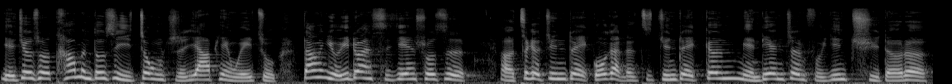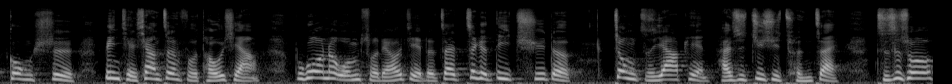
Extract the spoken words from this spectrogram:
也就是说，他们都是以种植鸦片为主。当有一段时间说是，呃，这个军队果敢的军队跟缅甸政府已经取得了共识，并且向政府投降。不过呢，我们所了解的，在这个地区的种植鸦片还是继续存在，只是说，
